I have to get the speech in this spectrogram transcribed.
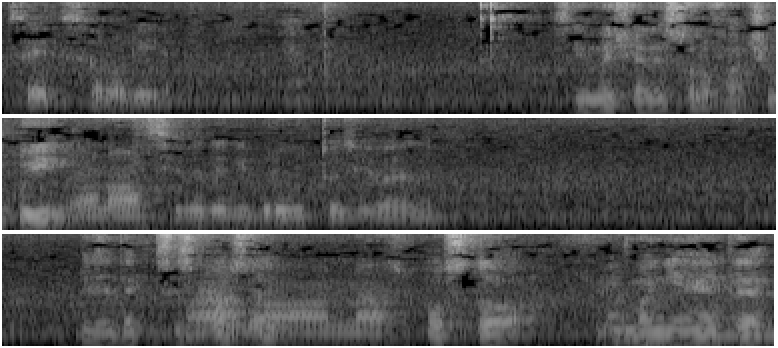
Sì, solo lì. Se invece adesso lo faccio qui... No, no, si vede di brutto, si vede. Vedete che se sposto, sposto il magnete.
